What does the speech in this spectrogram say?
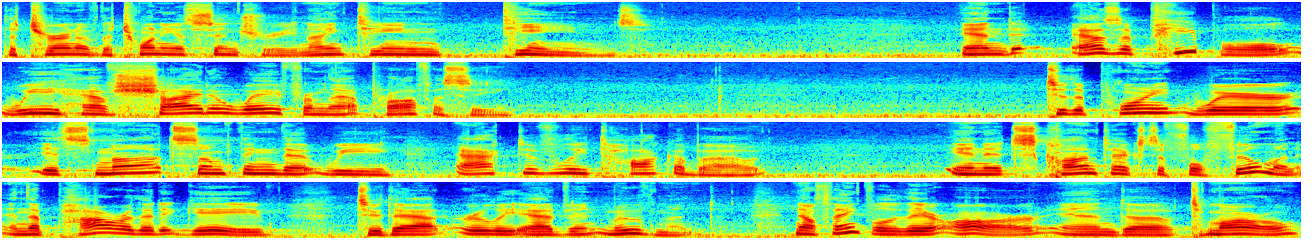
the turn of the 20th century, 19 teens. And as a people, we have shied away from that prophecy to the point where it's not something that we actively talk about in its context of fulfillment and the power that it gave to that early Advent movement. Now, thankfully, there are, and uh, tomorrow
